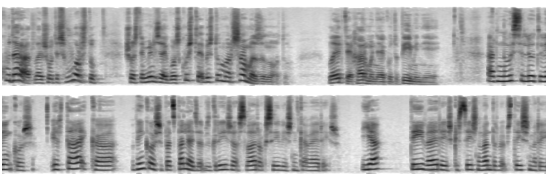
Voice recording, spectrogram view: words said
Ko darāt, lai šo vorstu, šos milzīgos kustības tomēr samazinātu? Lai ir tie harmonija, ko tu pieminēji. Ar nu viss ir ļoti vienkārši. Ir tā, ka vienkārši pēc palīdzības grīžās vairāk sīvīšu nekā vērīšu. Ja tī vērīši, kas cīši no vardarbības tīšām arī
